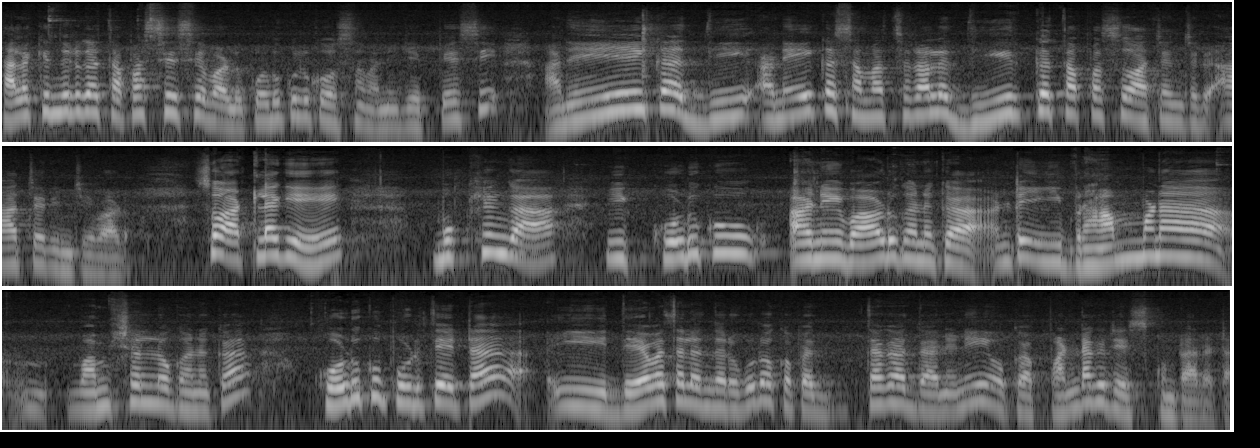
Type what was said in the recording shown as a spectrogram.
తలకిందులుగా తపస్సు చేసేవాళ్ళు కొడుకుల కోసం అని చెప్పేసి అనేక దీ అనేక సంవత్సరాలు దీర్ఘ తపస్సు ఆచరించ ఆచరించేవాడు. సో అట్లాగే ముఖ్యంగా ఈ కొడుకు అనేవాడు గనక అంటే ఈ బ్రాహ్మణ వంశంలో గనక కొడుకు పుడితేట ఈ దేవతలందరూ కూడా ఒక పెద్దగా దానిని ఒక పండగ చేసుకుంటారట.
